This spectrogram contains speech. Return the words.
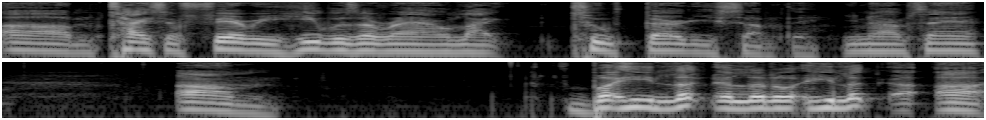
um tyson fury he was around like 230 something. You know what i'm saying? Um but he looked a little he looked uh, uh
